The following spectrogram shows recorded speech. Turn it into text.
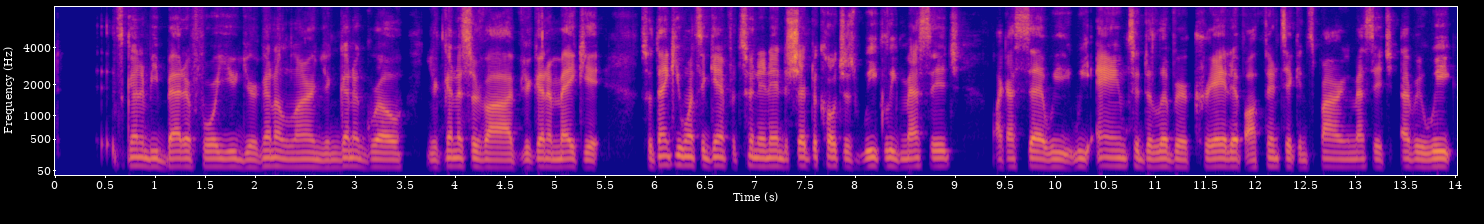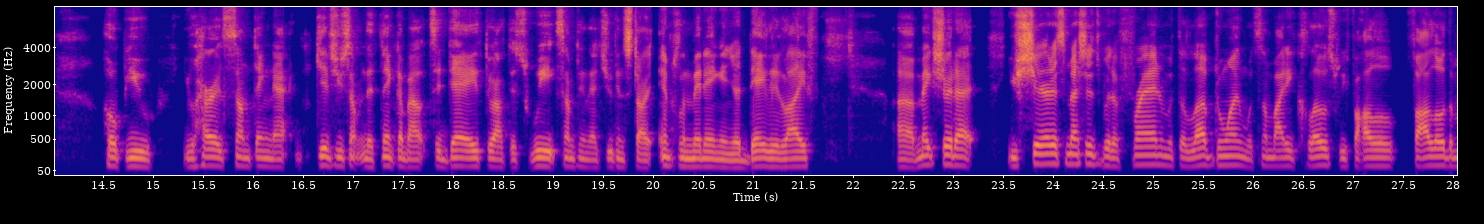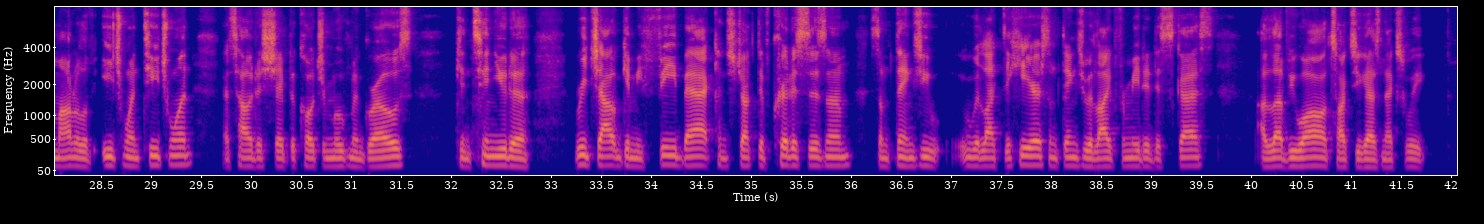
It's gonna be better for you. You're gonna learn. You're gonna grow. You're gonna survive. You're gonna make it. So thank you once again for tuning in to Shape the Culture's weekly message. Like I said, we we aim to deliver a creative, authentic, inspiring message every week. Hope you you heard something that gives you something to think about today throughout this week, something that you can start implementing in your daily life. Uh, make sure that you share this message with a friend, with a loved one, with somebody close. We follow follow the model of each one teach one. That's how this shape the culture movement grows. Continue to reach out, give me feedback, constructive criticism, some things you would like to hear, some things you would like for me to discuss. I love you all. Talk to you guys next week.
